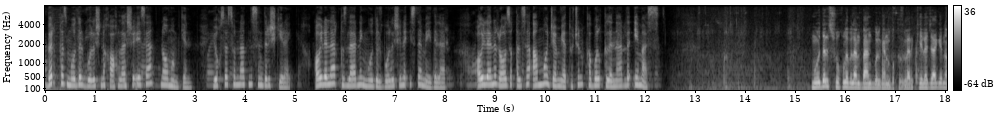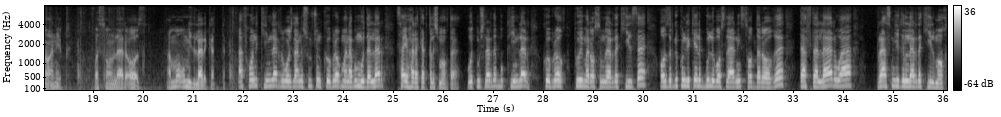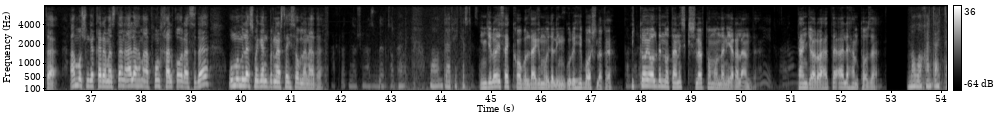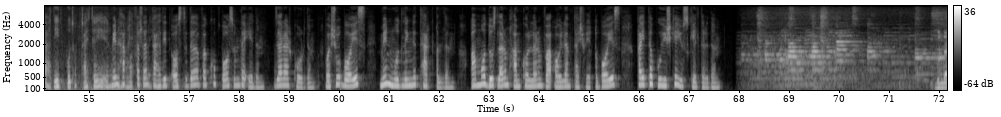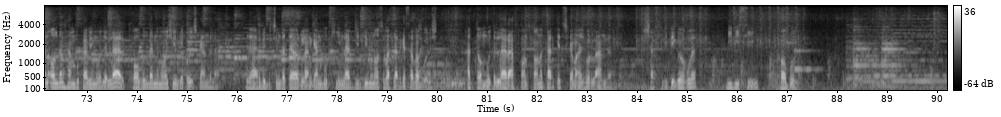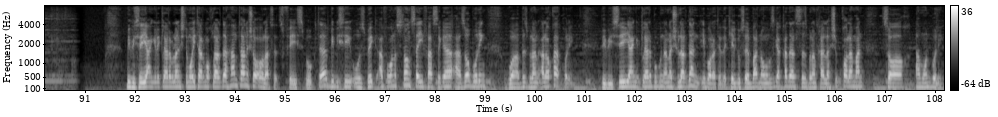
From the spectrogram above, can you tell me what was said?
Bir qiz model bo'lishni xohlashi esa nomumkin. Yo'qsa sunnatni sindirish kerak. Oilalar qizlarning model bo'lishini istamaydilar. Oilani rozi qilsa ammo jamiyat uchun qabul qilinarli emas. Model shug'uli bilan band bo'lgan bu qizlar kelajagi noaniq va sonlari oz ammo umidlari katta. Afg'oniy kiyimlar rivojlanishi uchun ko'proq mana bu modellar sa'y harakat qilishmoqda. O'tmishlarda bu kiyimlar ko'proq to'y marosimlarida kiyilsa hozirgi kunga kelib bu liboslarning soddarog'i daftarlar va rasmiy yig'inlarda kiyilmoqda. Ammo shunga qaramasdan hali ham afg'on xalqi orasida umumiylashmagan bir narsa hisoblanadi. Injilo esa kobuldagi modeling guruhi boshlig'i. Ikki oy oldin notanish kishilar tomonidan yaralandi. Tan jarohati hali ham toza men haqiqatan tahdid ostida va ko'p bosimda edim zarar ko'rdim va shu bois men modelingni tark qildim ammo do'stlarim hamkorlarim va oilam tashviqi bois qayta bu ishga yuz keltirdim. Bundan oldin ham bu kabi modellar kobulda namoyish yo'lga qo'yishgandilar g'arbiy bichimda tayyorlangan bu kiyimlar jiddiy munosabatlarga sabab bo'lishdi. Hatto modellar afg'onistonni tark etishga majburlandi. Shafibek bego'g'li bbc kobul. Bbc yangiliklari bilan ijtimoiy tarmoqlarda ham tanisha olasiz. Facebookda bbc o'zbek afg'oniston sahifasiga a'zo bo'ling va biz bilan aloqa quring. Bbc yangiliklari bugun ana shulardan iborat edi. Kelgusi barnomamizga qadar siz bilan xayrlashib qolaman. Sog' omon bo'ling.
